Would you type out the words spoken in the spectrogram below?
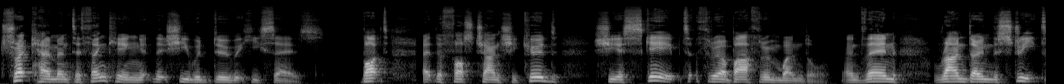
trick him into thinking that she would do what he says. But at the first chance she could, she escaped through a bathroom window and then ran down the street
